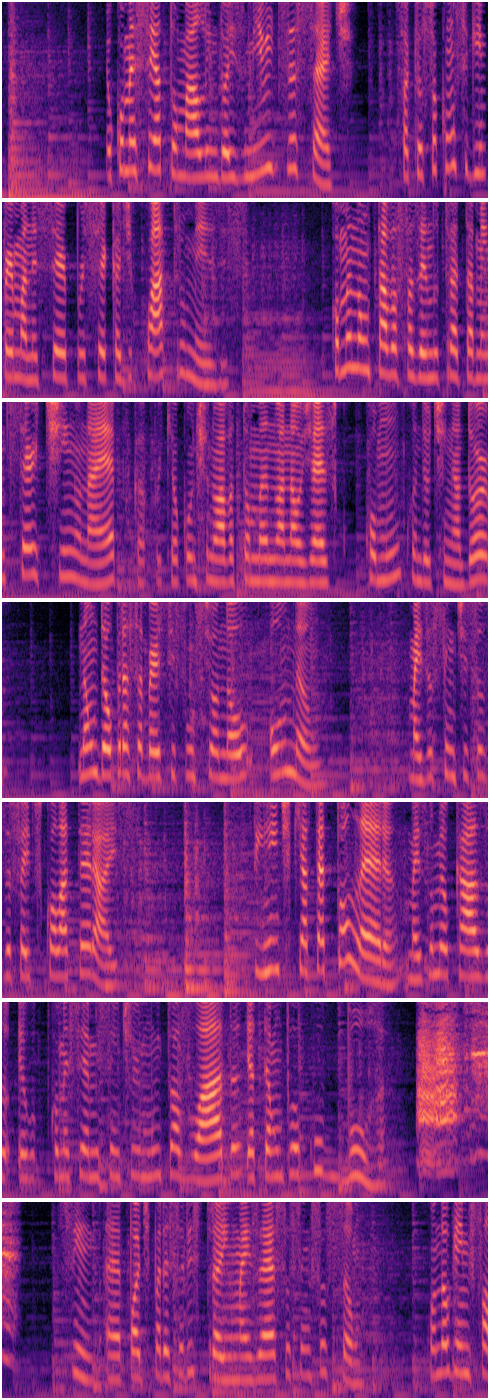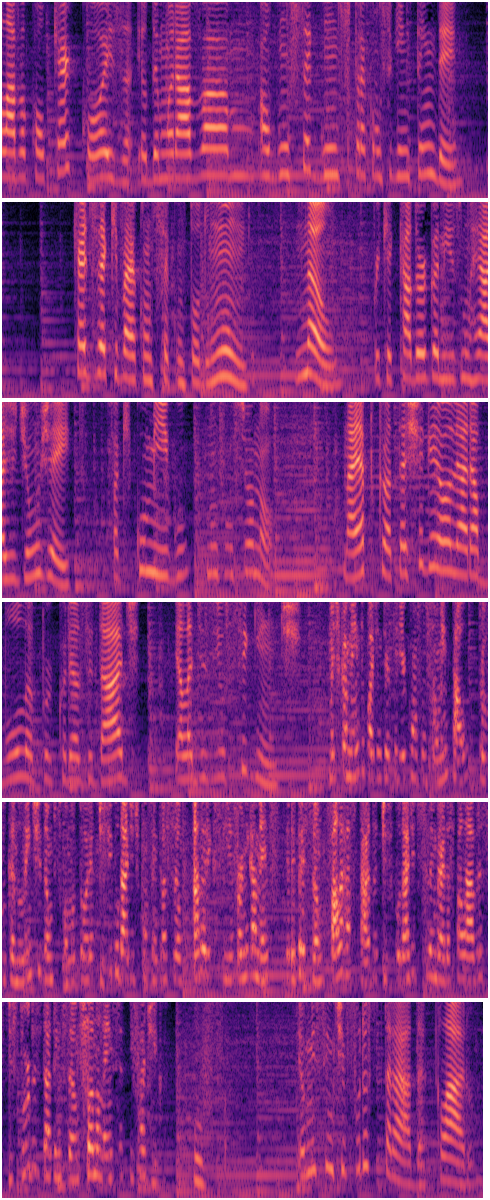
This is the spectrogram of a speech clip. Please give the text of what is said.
Eu comecei a tomá-lo em 2017, só que eu só consegui permanecer por cerca de quatro meses. Como eu não estava fazendo o tratamento certinho na época, porque eu continuava tomando analgésico comum quando eu tinha dor, não deu para saber se funcionou ou não. Mas eu senti seus efeitos colaterais. Tem gente que até tolera, mas no meu caso eu comecei a me sentir muito avoada e até um pouco burra. Sim, é, pode parecer estranho, mas é essa sensação. Quando alguém me falava qualquer coisa, eu demorava alguns segundos para conseguir entender. Quer dizer que vai acontecer com todo mundo? Não, porque cada organismo reage de um jeito. Só que comigo não funcionou. Na época eu até cheguei a olhar a bula por curiosidade e ela dizia o seguinte: o medicamento pode interferir com a função mental, provocando lentidão psicomotora, dificuldade de concentração, anorexia, fornicamentos, depressão, fala arrastada, dificuldade de se lembrar das palavras, distúrbios da atenção, sonolência e fadiga. Ufa. Eu me senti frustrada, claro,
